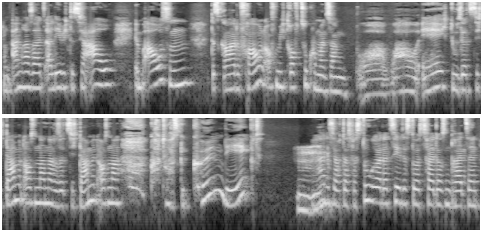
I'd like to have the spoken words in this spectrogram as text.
Und andererseits erlebe ich das ja auch im Außen, dass gerade Frauen auf mich drauf zukommen und sagen, boah, wow, echt, du setzt dich damit auseinander, du setzt dich damit auseinander. Oh Gott, du hast gekündigt. Mhm. Ja, das ist ja auch das, was du gerade erzählt hast. Du hast 2013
